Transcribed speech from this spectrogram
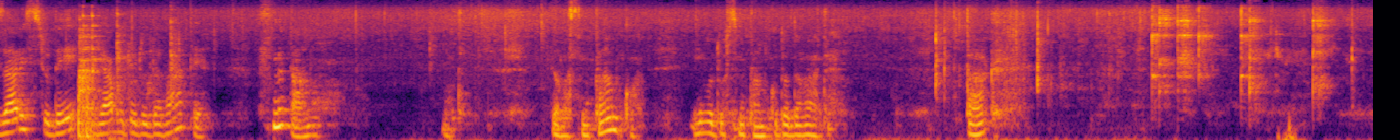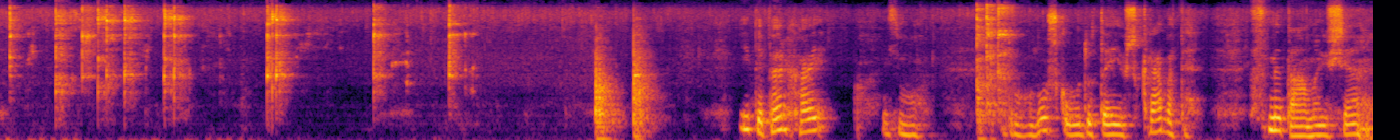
зараз сюди я буду додавати сметану. От. Взяла сметанку і буду сметанку додавати. Так. І тепер хай візьму другу ложку, буду тею шкрабати сметаною ще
